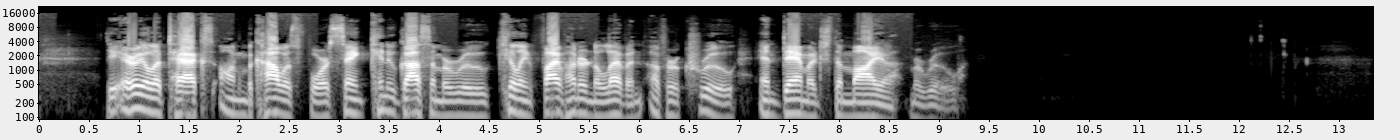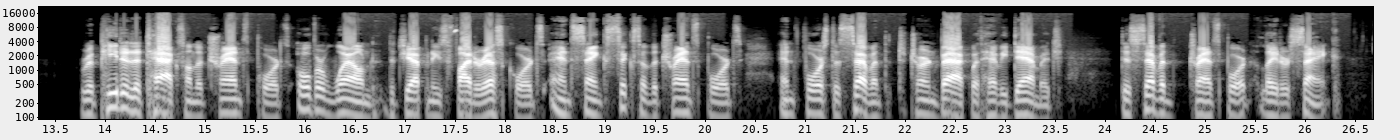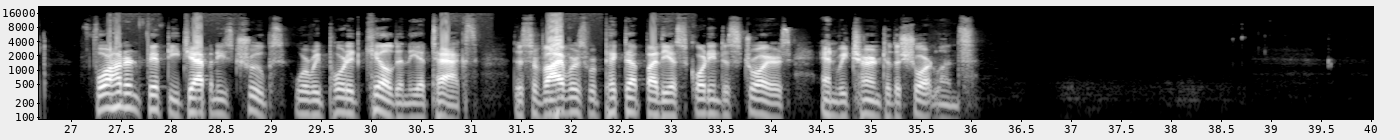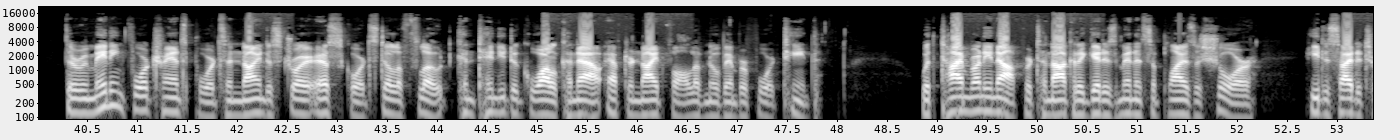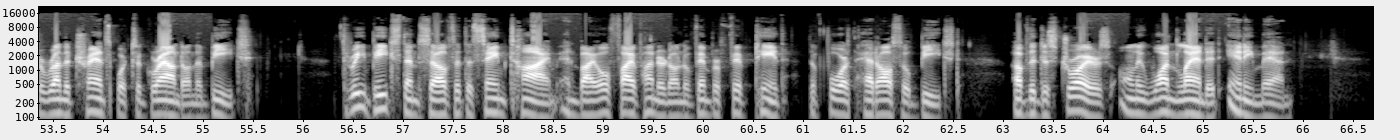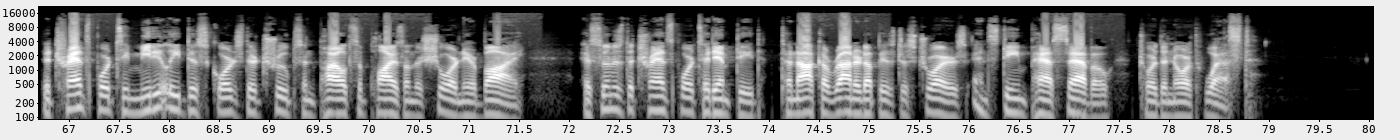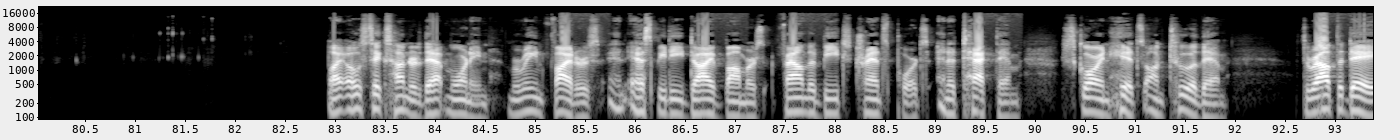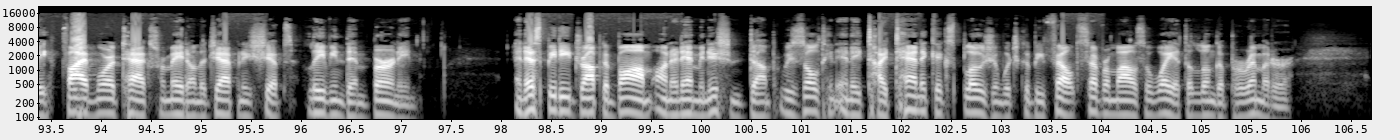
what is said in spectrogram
The aerial attacks on Mikawa's force sank Kinugasa Maru, killing 511 of her crew and damaged the Maya Maru. Repeated attacks on the transports overwhelmed the Japanese fighter escorts and sank six of the transports and forced a seventh to turn back with heavy damage. This seventh transport later sank. 450 Japanese troops were reported killed in the attacks. The survivors were picked up by the escorting destroyers and returned to the Shortlands. The remaining four transports and nine destroyer escorts still afloat continued to Guadalcanal after nightfall of November 14th. With time running out for Tanaka to get his men and supplies ashore, he decided to run the transports aground on the beach. Three beached themselves at the same time, and by 0500 on November 15th, the fourth had also beached. Of the destroyers, only one landed any men. The transports immediately disgorged their troops and piled supplies on the shore nearby. As soon as the transports had emptied, Tanaka rounded up his destroyers and steamed past Savo toward the northwest. By 0600 that morning, Marine fighters and SBD dive bombers found the beach transports and attacked them, scoring hits on two of them. Throughout the day, five more attacks were made on the Japanese ships, leaving them burning. An SBD dropped a bomb on an ammunition dump, resulting in a titanic explosion which could be felt several miles away at the Lunga perimeter.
